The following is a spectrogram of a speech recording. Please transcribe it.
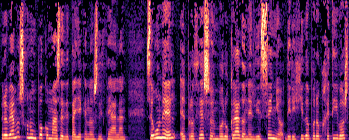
Pero veamos con un poco más de detalle que nos dice Alan. Según él, el proceso involucrado en el diseño dirigido por objetivos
